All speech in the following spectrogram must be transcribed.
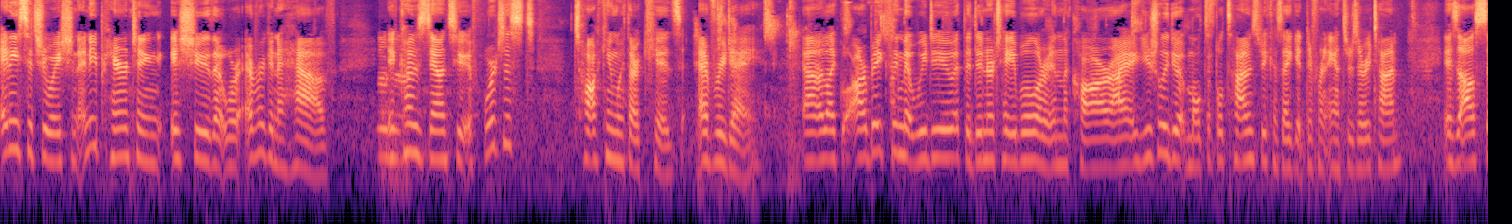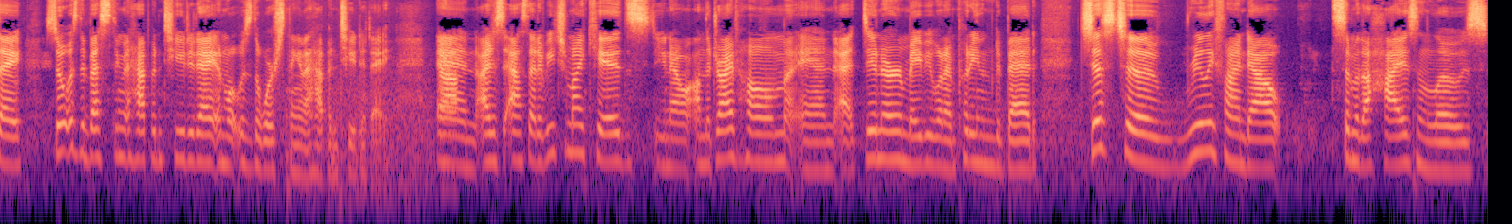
any situation any parenting issue that we're ever going to have it mm-hmm. comes down to if we're just talking with our kids every day uh, like our big thing that we do at the dinner table or in the car i usually do it multiple times because i get different answers every time is i'll say so what was the best thing that happened to you today and what was the worst thing that happened to you today Yeah. and i just ask that of each of my kids you know on the drive home and at dinner maybe when i'm putting them to bed just to really find out some of the highs and lows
